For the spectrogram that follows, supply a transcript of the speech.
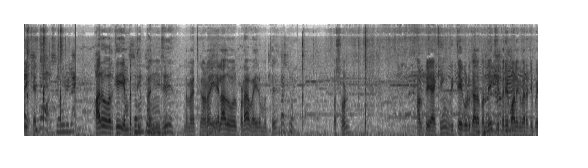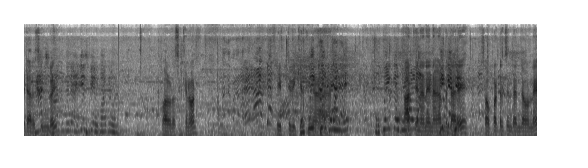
விக்கெட். ஆறு ஓவருக்கு எண்பத்தி அஞ்சு. இந்த மேட்சுக்கான ஏழாவது ஓவர் பட Vairamuthu. First one first one அப்படி வித்தே கொடுக்காத பந்து கீப்பரே பாலுக்கு விரட்டி போயிட்டார். சிங்கிள் பாலோட செகண்ட் ஒன் எட்டு விக்கெட் ஆர்த்தி குயிக்கர் கார்த்தி அண்ணனே நகர்ந்துட்டாரு. ஸோ பட்டுச்சுன்னு தெரிஞ்ச உடனே.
